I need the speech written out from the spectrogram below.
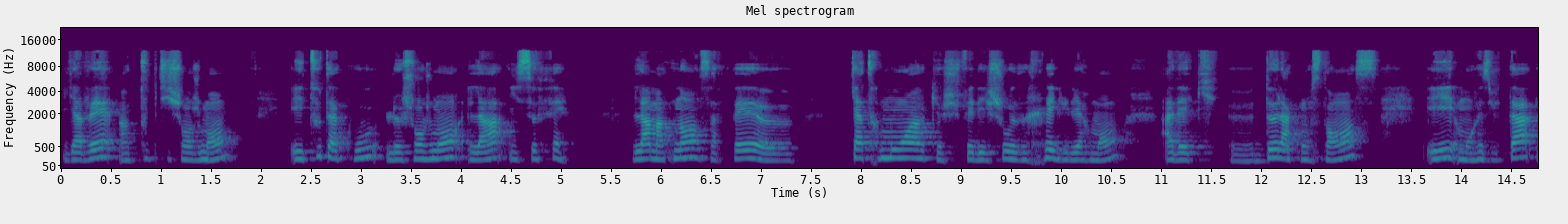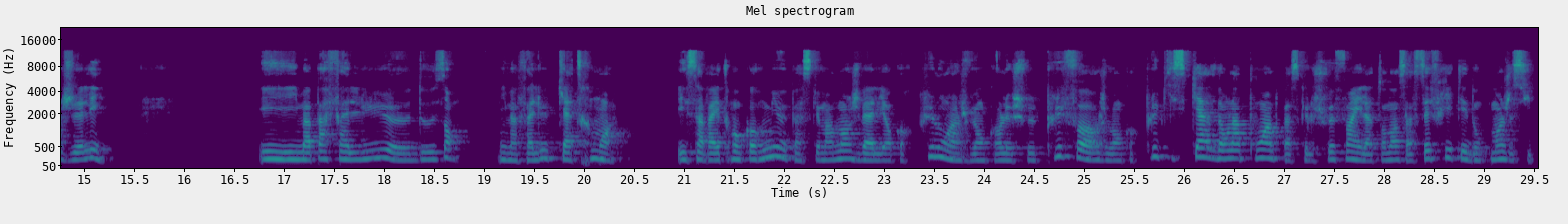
il y avait un tout petit changement, et tout à coup, le changement, là, il se fait. Là, maintenant, ça fait euh, quatre mois que je fais des choses régulièrement avec euh, de la constance, et mon résultat, je l'ai. Et il m'a pas fallu euh, deux ans, il m'a fallu quatre mois. Et ça va être encore mieux parce que maintenant, je vais aller encore plus loin. Je veux encore le cheveu plus fort. Je veux encore plus qu'il se casse dans la pointe parce que le cheveu fin, il a tendance à s'effriter. Donc, moi, je suis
